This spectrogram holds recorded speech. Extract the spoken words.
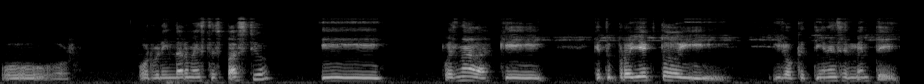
por, brindarme este espacio. Y pues nada, que, que tu proyecto y, y, lo que tienes en mente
